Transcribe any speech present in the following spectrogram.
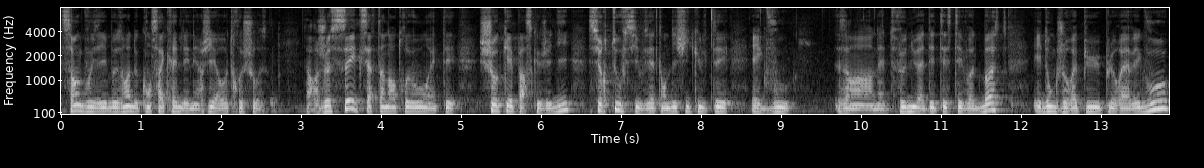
sans que vous ayez besoin de consacrer de l'énergie à autre chose. Alors je sais que certains d'entre vous ont été choqués par ce que j'ai dit, surtout si vous êtes en difficulté et que vous en êtes venu à détester votre boss, et donc j'aurais pu pleurer avec vous,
